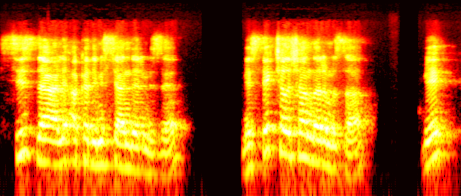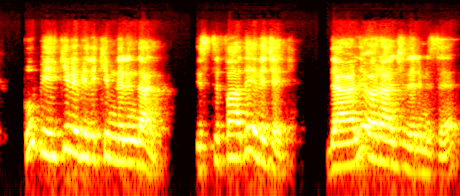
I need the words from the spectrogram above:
siz değerli akademisyenlerimize, meslek çalışanlarımıza ve bu bilgi ve birikimlerinden istifade edecek değerli öğrencilerimize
